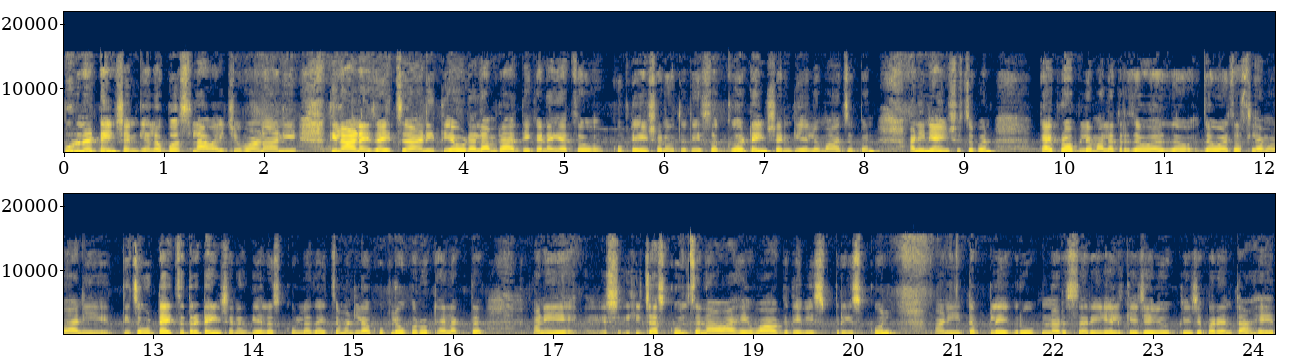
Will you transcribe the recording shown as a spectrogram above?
पूर्ण टेन्शन गेलं. बस लावायची पण आणि तिला आणाय जायचं आणि ती एवढ्या लांब राहते का नाही याचं खूप टेन्शन होतं. ते सगळं टेन्शन गेलं माझं पण आणि न्यांशूचं पण. काय प्रॉब्लेम आला तर जवळ जवळ जवळच असल्यामुळं आणि तिचं उठायचं तर टेन्शनच गेलं. स्कूलला जायचं म्हटल्यावर खूप लवकर उठायला लागतं. आणि हिच्या स्कूलचं नाव आहे वाघ देवी प्री स्कूल आणि इथं play group nursery L K G U K जेपर्यंत आहेत.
